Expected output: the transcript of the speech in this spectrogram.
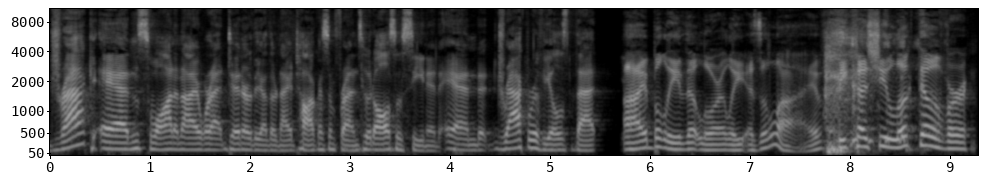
Drac and Swan and I were at dinner the other night talking to some friends who had also seen it. And Drac reveals that I believe that Laura Lee is alive because she looked over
